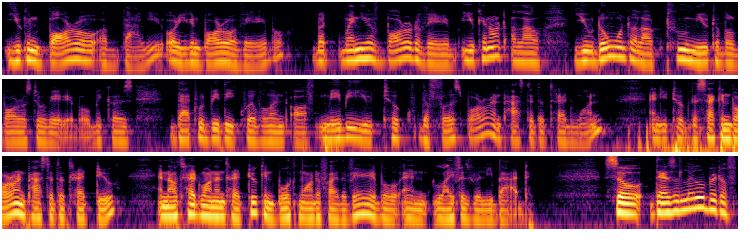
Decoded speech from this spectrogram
you can borrow a value or you can borrow a variable but when you have borrowed a variable, you cannot allow, you don't want to allow two mutable borrows to a variable because that would be the equivalent of maybe you took the first borrow and passed it to thread one, and you took the second borrow and passed it to thread two. And now thread one and thread two can both modify the variable, and life is really bad. So there's a little bit of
